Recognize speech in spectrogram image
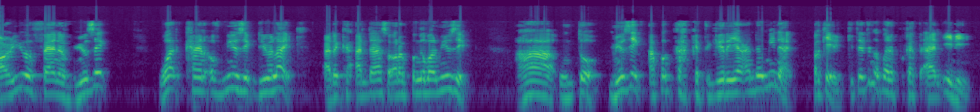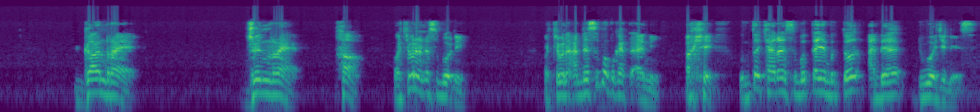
Are you a fan of music? What kind of music do you like? Adakah anda seorang penggemar muzik? Ah, untuk muzik, apakah kategori yang anda minat? Okay, kita tengok pada perkataan ini. Genre. Genre. Ha, macam mana nak sebut ni? Macam mana anda sebut perkataan ni? Okey, untuk cara sebutan yang betul ada dua jenis.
